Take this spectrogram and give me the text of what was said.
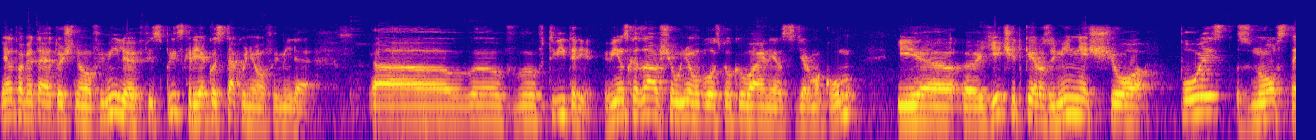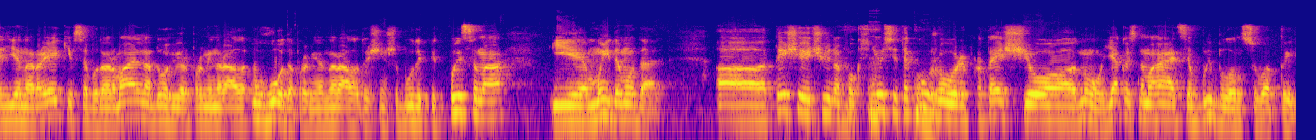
Я не пам'ятаю точно фамілію, Фіспріскер, якось так у нього фамілія. е, В, в, в Твіттері він сказав, що у нього було спілкування з Єрмаком, і е, е, є чітке розуміння, що поїзд знов стає на рейки, все буде нормально. Договір про мінерали, угода про мінерали, точніше, буде підписана, і ми йдемо далі. А, те, що я чую на Fox News, також говорить про те, що ну якось намагається вибалансувати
